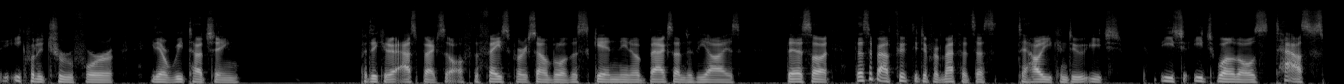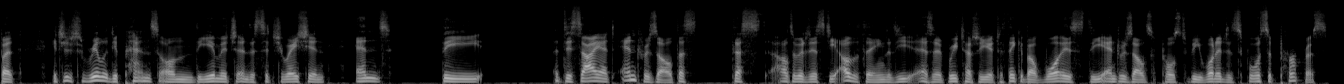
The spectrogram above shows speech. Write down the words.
equally true for you know retouching particular aspects of the face, for example, of the skin, you know, bags under the eyes. There's a there's about fifty different methods as to how you can do each each each one of those tasks, but it just really depends on the image and the situation and the desired end result. That's that's ultimately just the other thing that you, as a retoucher, you have to think about what is the end result supposed to be, what it is, what's the purpose.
